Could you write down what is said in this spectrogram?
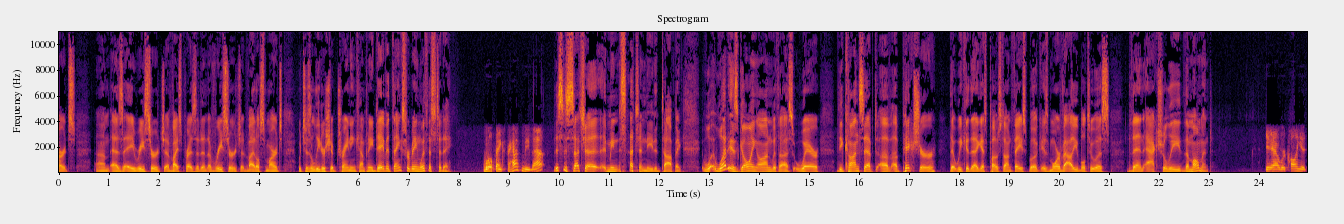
Smarts. Um, as a research a vice president of research at Vital Smarts, which is a leadership training company. David, thanks for being with us today. Well, thanks for having me, Matt. This is such a, I mean, such a needed topic. What, what is going on with us where the concept of a picture that we could, I guess, post on Facebook is more valuable to us than actually the moment? Yeah, we're calling it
